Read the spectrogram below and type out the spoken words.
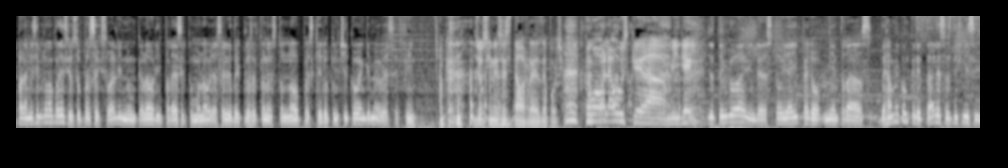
para mí siempre me ha parecido súper sexual y nunca lo abrí para decir cómo no voy a salir del closet con esto. No, pues quiero que un chico venga y me bese, fin. Ok, yo sí necesitaba redes de apoyo. ¿Cómo va la búsqueda, Miguel? Yo tengo a alguien, ya estoy ahí, pero mientras... Déjame concretar, eso es difícil.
